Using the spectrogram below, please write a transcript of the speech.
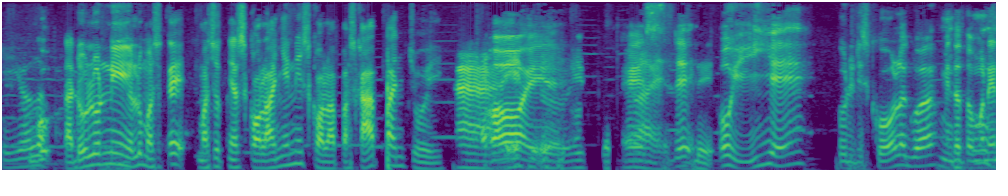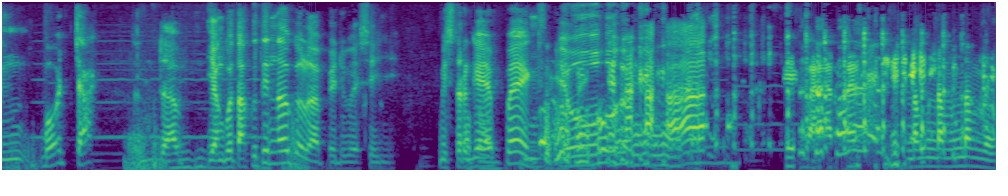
Iya lah. Gua, nah dulu nih, lu maksudnya maksudnya sekolahnya nih sekolah pas kapan, cuy? Nah, Oh, iya. SD. SD. Oh iya, udah di sekolah gue minta temenin bocah. Yang gue takutin tau gak lo apa di WC-nya? Mister Apaan? Gepeng. Yo. Enam enam enam ya.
